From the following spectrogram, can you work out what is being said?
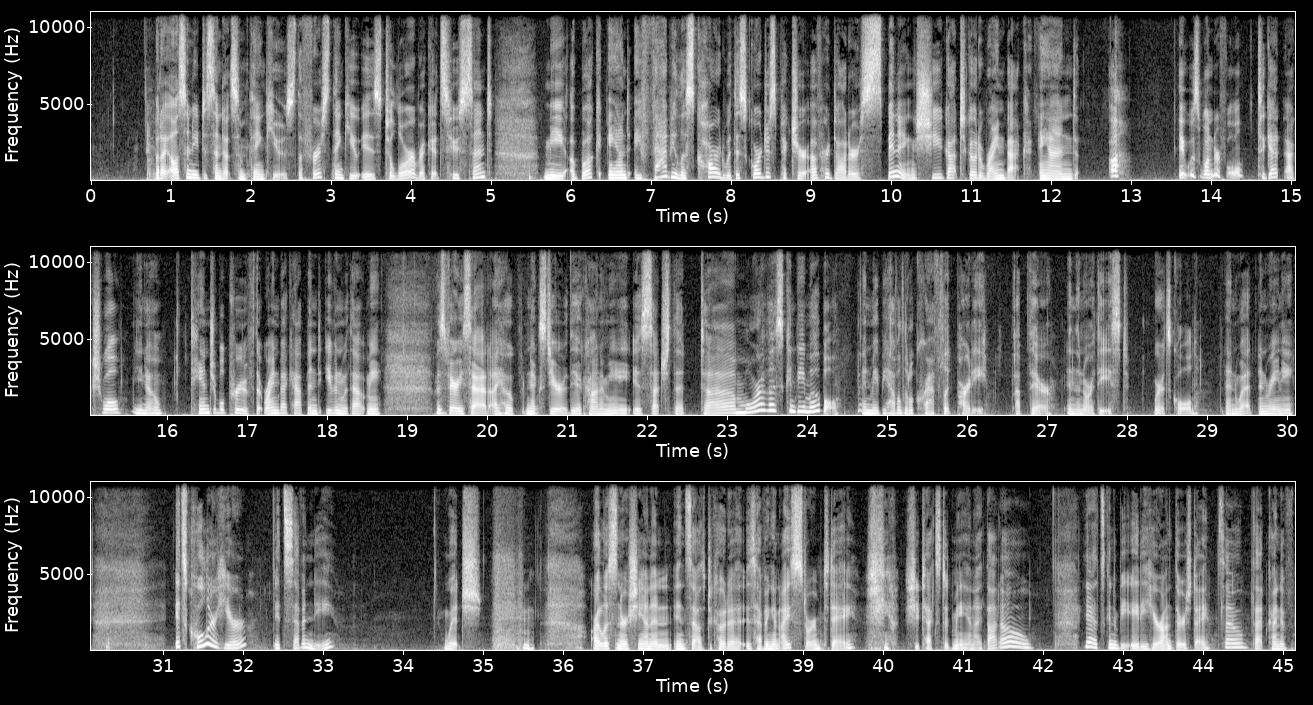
But I also need to send out some thank yous. The first thank you is to Laura Ricketts, who sent me a book and a fabulous card with this gorgeous picture of her daughter spinning. She got to go to Rhinebeck, and oh, it was wonderful to get actual, you know, tangible proof that Rhinebeck happened even without me. It was very sad. I hope next year the economy is such that uh, more of us can be mobile and maybe have a little craftlit party up there in the Northeast where it's cold and wet and rainy. It's cooler here. It's 70, which our listener Shannon in South Dakota is having an ice storm today. She she texted me and I thought, "Oh, yeah, it's going to be 80 here on Thursday." So that kind of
